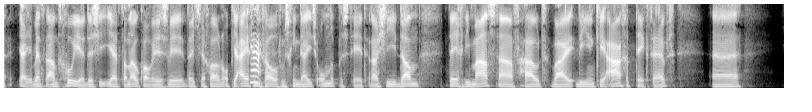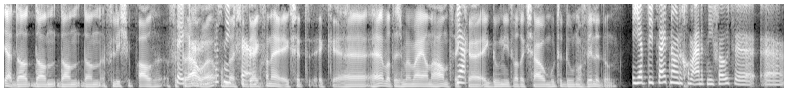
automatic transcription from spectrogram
ja, je bent aan het groeien. Dus je, je, hebt dan ook alweer eens weer dat je gewoon op je eigen niveau of misschien daar iets onder presteert. En als je je dan tegen die maatstaaf houdt waar die je een keer aangetikt hebt. Uh, ja, dan, dan, dan, dan verlies je bepaald vertrouwen. Omdat je denkt van hé, hey, ik zit, ik, uh, hè, wat is er met mij aan de hand? Ik, uh, ik doe niet wat ik zou moeten doen of willen doen. Je hebt die tijd nodig om aan het niveau te uh,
